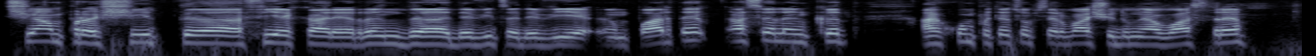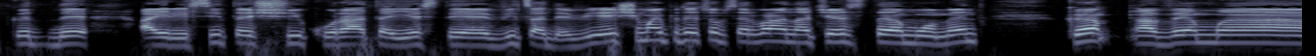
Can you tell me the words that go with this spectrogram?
și am prășit uh, fiecare rând de viță de vie în parte, astfel încât acum puteți observa și dumneavoastră cât de aerisită și curată este vița de vie și mai puteți observa în acest moment că avem uh,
